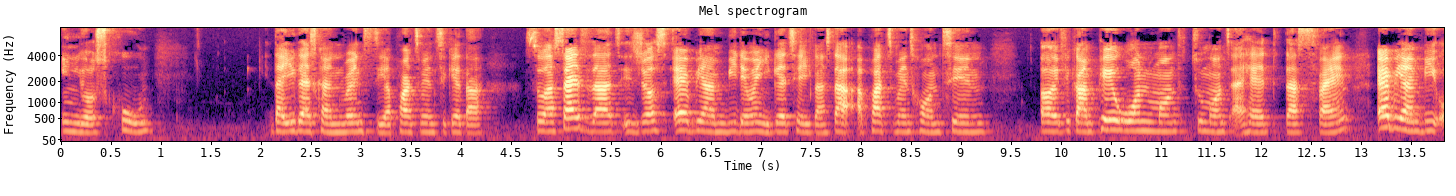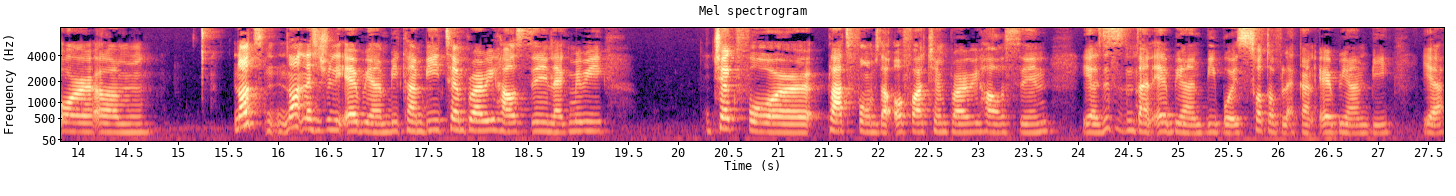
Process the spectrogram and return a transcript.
in your school that you guys can rent the apartment together. So aside that, it's just Airbnb. Then when you get here, you can start apartment hunting. Uh, if you can pay one month, two months ahead, that's fine. Airbnb or um, not not necessarily Airbnb can be temporary housing. Like maybe check for platforms that offer temporary housing. Yes, this isn't an Airbnb, but it's sort of like an Airbnb. Yeah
